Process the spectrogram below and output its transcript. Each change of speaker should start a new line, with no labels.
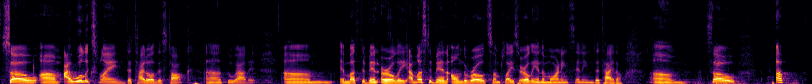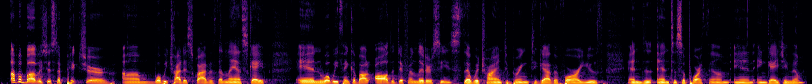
So um, I will explain the title of this talk uh, throughout it. Um, it must have been early. I must have been on the road someplace early in the morning sending the title. Um, so up, up above is just a picture, um, what we try to describe as the landscape and what we think about all the different literacies that we're trying to bring together for our youth and, and to support them in engaging them.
